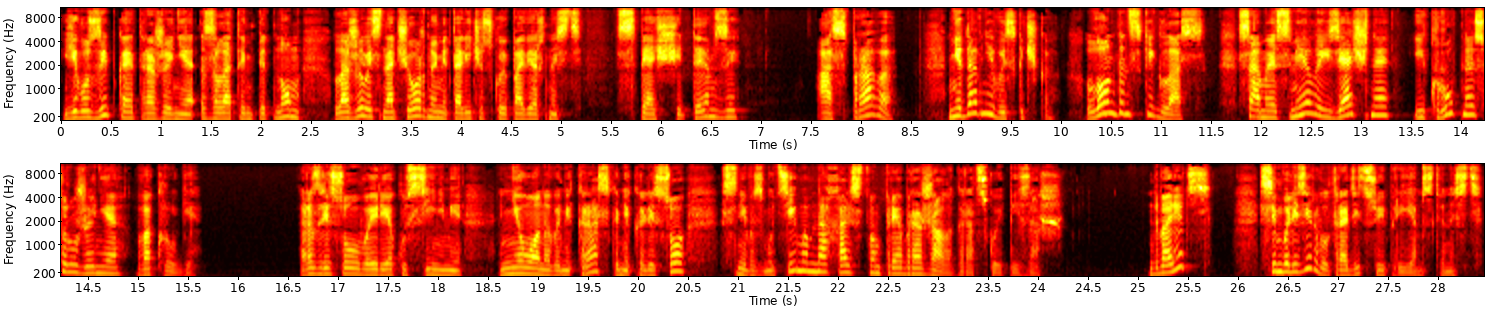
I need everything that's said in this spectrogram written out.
Его зыбкое отражение золотым пятном ложилось на черную металлическую поверхность спящей Темзы, а справа — недавняя выскочка, лондонский глаз, самое смелое, изящное и крупное сооружение в округе разрисовывая реку синими неоновыми красками, колесо с невозмутимым нахальством преображало городской пейзаж. Дворец символизировал традицию и преемственность,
